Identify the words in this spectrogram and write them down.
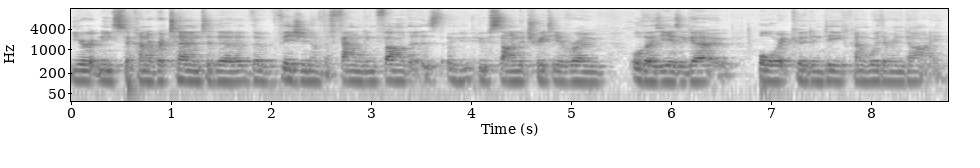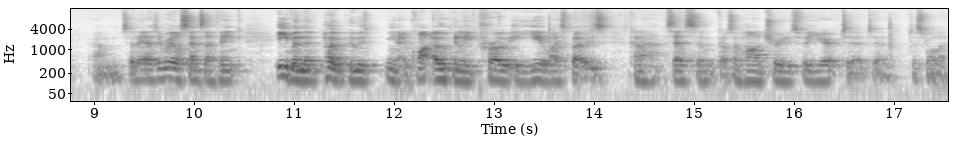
Europe needs to kind of return to the the vision of the founding fathers who, who signed the Treaty of Rome all those years ago, or it could indeed kind of wither and die. Um, so there's a real sense, I think, even the Pope, who is you know quite openly pro EU, I suppose, kind of says some got some hard truths for Europe to, to, to swallow.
